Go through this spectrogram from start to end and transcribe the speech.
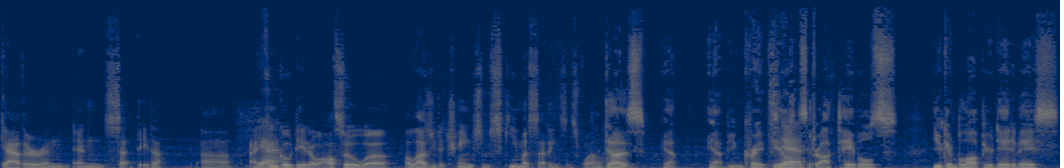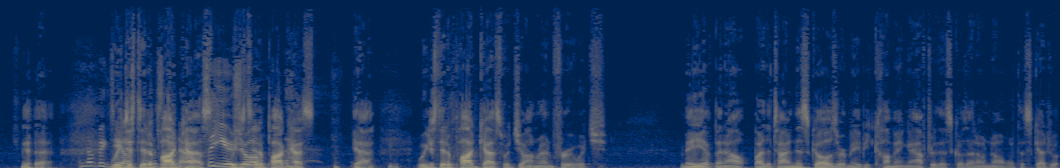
gather and, and set data. Uh, I yeah. think OData also uh, allows you to change some schema settings as well. It does. Yep. Yep. You can create fields, yeah. drop tables. You can blow up your database. no big deal. We just did a just, podcast. You know, we just did a podcast. yeah, we just did a podcast with John Renfrew, which may have been out by the time this goes, or maybe coming after this goes. I don't know what the schedule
